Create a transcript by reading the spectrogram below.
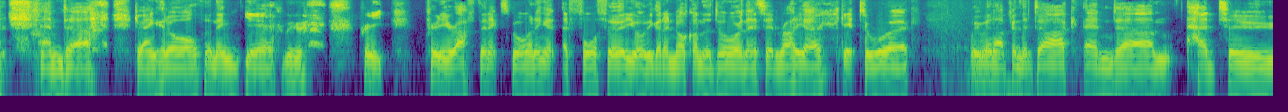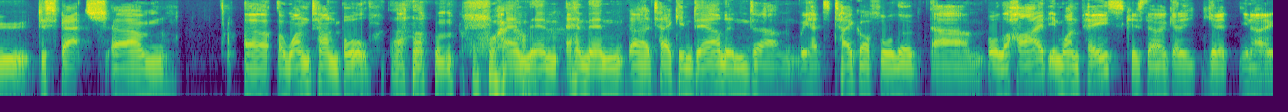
and uh, drank it all. And then yeah, we were pretty pretty rough the next morning at, at four thirty. Or we got a knock on the door and they said, "Radio, get to work." We went up in the dark and um, had to dispatch. Um, uh, a one-ton bull, um, wow. and then and then uh, take him down, and um, we had to take off all the um, all the hide in one piece because they were going to get it, you know,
